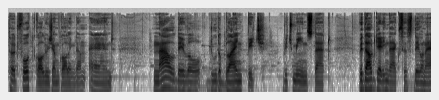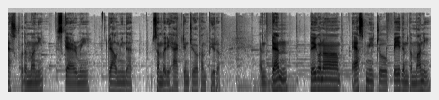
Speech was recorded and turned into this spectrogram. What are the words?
third, fourth call which I'm calling them, and now they will do the blind pitch, which means that without getting the access, they're gonna ask for the money, scare me, tell me that somebody hacked into your computer, and then they're gonna ask me to pay them the money,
